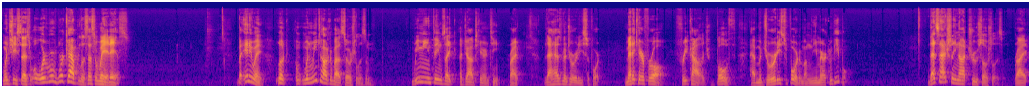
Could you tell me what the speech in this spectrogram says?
When she says, well, we're, we're, we're capitalists, that's the way it is. But anyway, look, when we talk about socialism, we mean things like a jobs guarantee, right? That has majority support. Medicare for all, free college, both have majority support among the American people. That's actually not true socialism, right?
